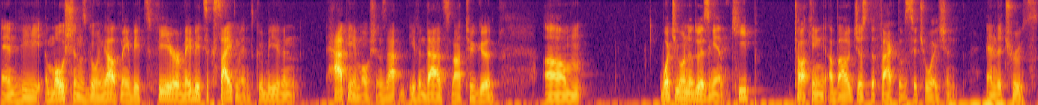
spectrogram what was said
and the emotions going up maybe it's fear maybe it's excitement could be even happy emotions that even that's not too good. Um, what you want to do is again keep talking about just the fact of the situation and the truth.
